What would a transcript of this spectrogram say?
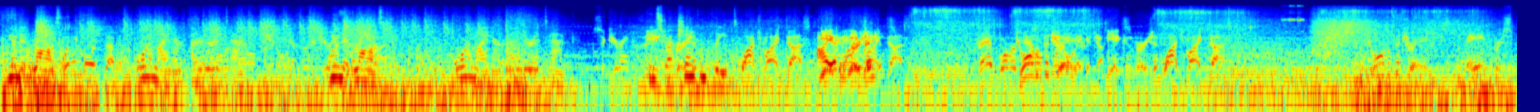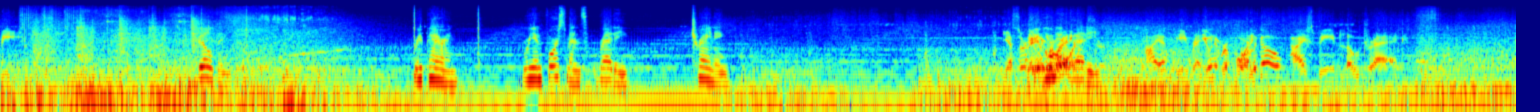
Unit lost. 24-7. Ore miner under attack. Unit lost. Ore miner under attack. Securing. Construction complete. Watch my dust. Need a IFV conversion? ready. dust. Transformer Tools of the trade. Make adjustments. Need a conversion? Watch my dust. Tools of the trade. Made for speed. Building. Repairing. Reinforcements ready. Training. Yes, sir. Unit Vehicle ready. ready. ready. IFV ready. Unit report. On the go. High speed, low drag.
